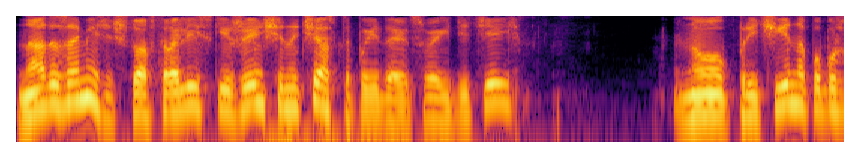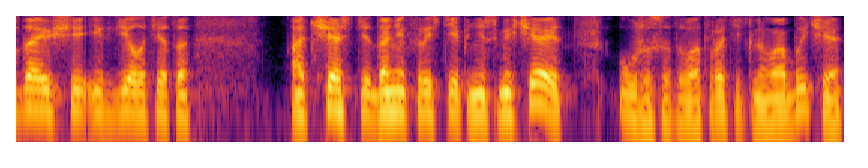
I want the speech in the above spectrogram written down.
Надо заметить, что австралийские женщины часто поедают своих детей, но причина, побуждающая их делать это, отчасти до некоторой степени смягчает ужас этого отвратительного обычая.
